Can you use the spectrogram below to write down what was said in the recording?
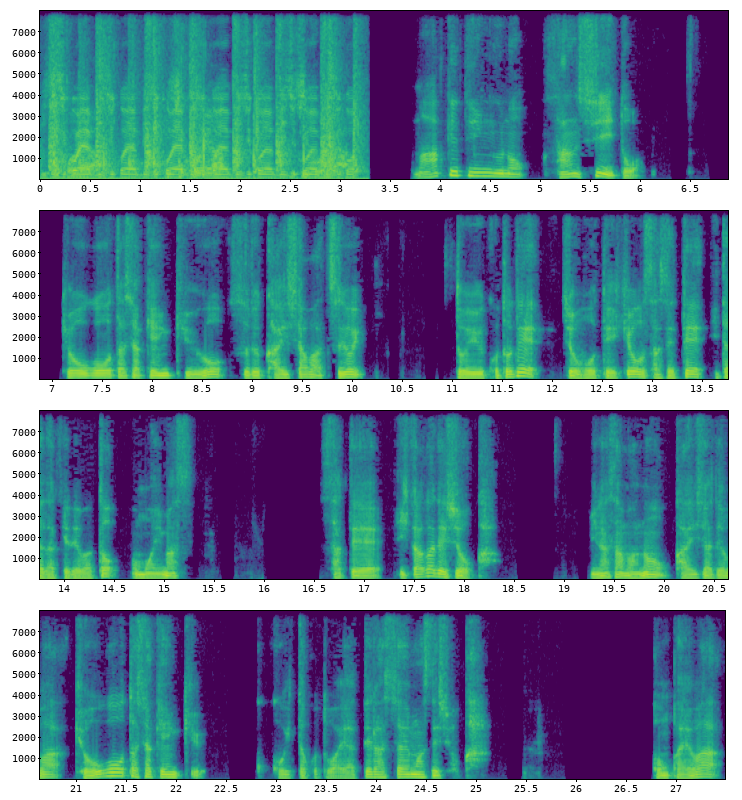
ビジコヤビジコヤ。ビジコヤビジコヤビジコヤ。ビジコヤビジコヤマーケティングの 3C とは、競合他社研究をする会社は強いということで情報提供をさせていただければと思います。さて、いかがでしょうか？皆様の会社では競合他社研究、こういったことはやってらっしゃいますでしょうか？今回は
